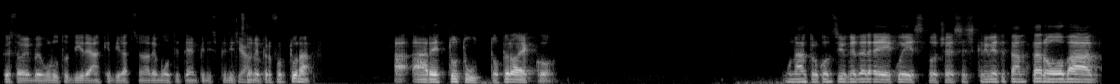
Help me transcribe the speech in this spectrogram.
questo avrebbe voluto dire anche dilazionare molti tempi di spedizione. Chiaro. Per fortuna ha, ha retto tutto, però ecco, un altro consiglio che darei è questo, cioè se scrivete tanta roba,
